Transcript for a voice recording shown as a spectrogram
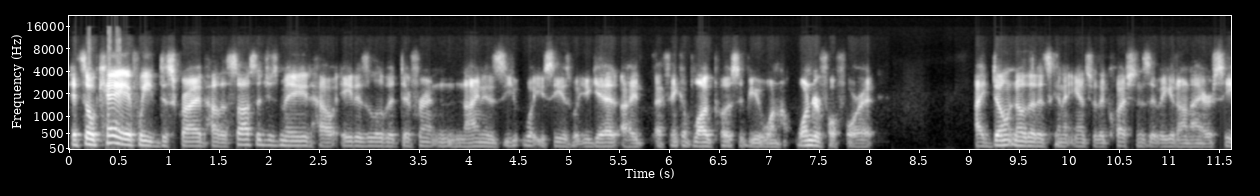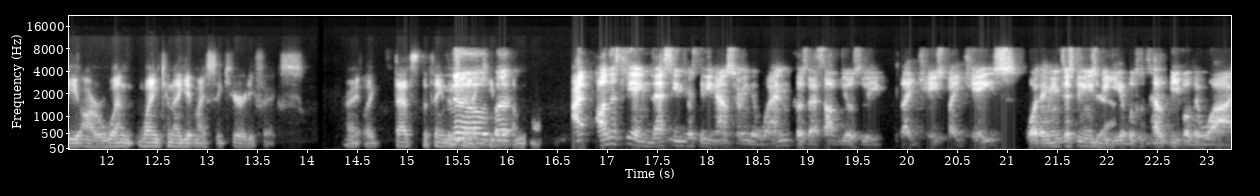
it's okay if we describe how the sausage is made, how eight is a little bit different, and nine is what you see is what you get. I, I think a blog post would be one, wonderful for it. I don't know that it's going to answer the questions that we get on IRC or when when can I get my security fix, right? Like that's the thing that's no, going to keep but it. I, honestly, I'm less interested in answering the when because that's obviously like case by case. What I'm interested in is Yeah. being able to tell people the why.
